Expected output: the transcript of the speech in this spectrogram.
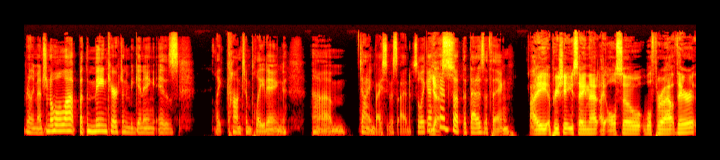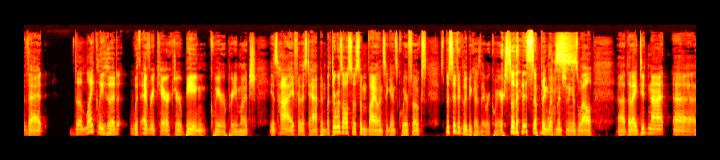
really mentioned a whole lot. But the main character in the beginning is like contemplating um dying by suicide so like a Yes. heads up that that is a thing I appreciate you saying that. I also will throw out there that the likelihood with every character being queer pretty much is high for this to happen but there was also some violence against queer folks specifically because they were queer. So that is something worth mentioning as well uh, that i did not uh,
